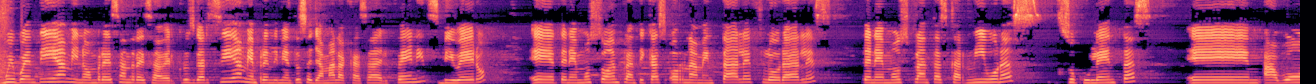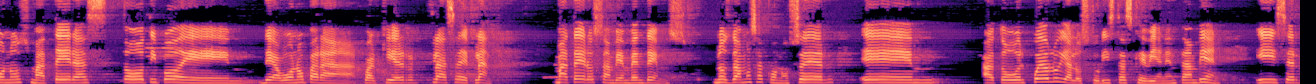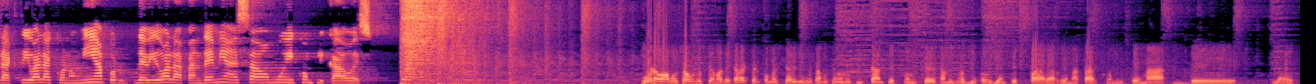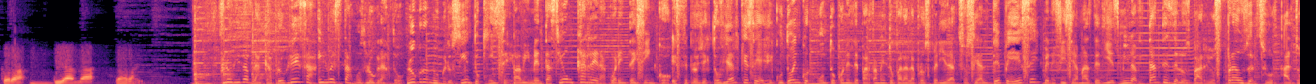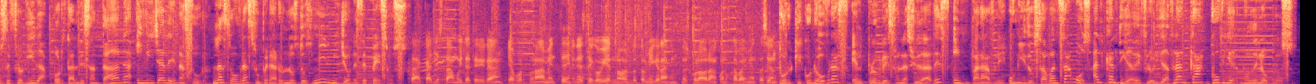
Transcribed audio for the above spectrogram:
Muy buen día, mi nombre es Sandra Isabel Cruz García, mi emprendimiento se llama La Casa del Fénix, Vivero. Eh, tenemos todo en plantas ornamentales, florales, tenemos plantas carnívoras, suculentas, eh, abonos, materas, todo tipo de abono para cualquier clase de planta. Materos también vendemos. Nos damos a conocer eh, a todo el pueblo y a los turistas que vienen también. Y se reactiva la economía por, debido a la pandemia, ha estado muy complicado eso. Bueno, vamos a unos temas de carácter comercial y regresamos en unos instantes con ustedes, amigos oyentes, para rematar con el tema de la doctora Diana Garay. Florida Blanca progresa y lo estamos logrando. Logro número 115, pavimentación carrera 45. Este proyecto vial que se ejecutó en conjunto con el Departamento para la Prosperidad Social DPS beneficia a más de 10.000 habitantes de los barrios Prados del Sur, Altos de Florida, Portal de Santa Ana y Villa Elena Sur. Las obras superaron los 2.000 millones de pesos. Esta calle estaba muy deteriorada y afortunadamente en este gobierno el doctor Miguel Ángel nos colaboran con esta pavimentación. Porque con obras el progreso en la ciudad es imparable. Unidos avanzamos. Alcaldía de Florida Blanca, Gobierno de Logros.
